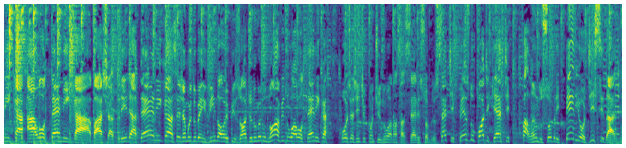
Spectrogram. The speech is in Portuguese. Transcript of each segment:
Técnica, alô Técnica, baixa trilha técnica, seja muito bem-vindo ao episódio número 9 do Alô Técnica. Hoje a gente continua a nossa série sobre os 7 P's do podcast, falando sobre periodicidade.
